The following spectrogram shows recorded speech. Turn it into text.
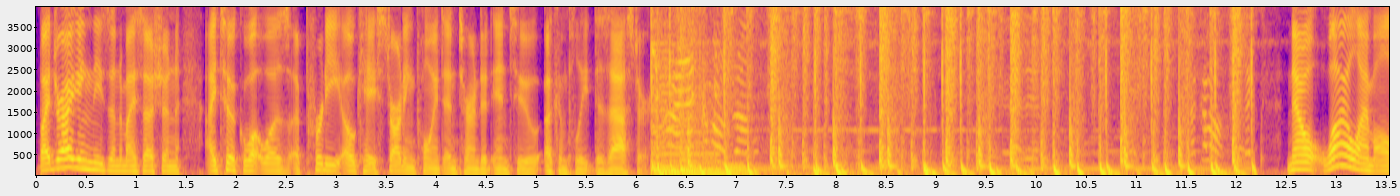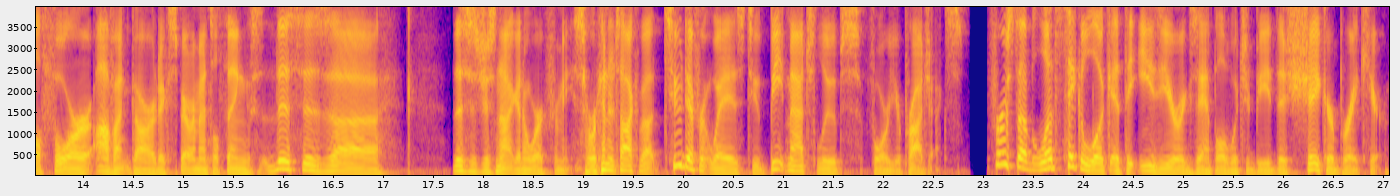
by dragging these into my session, I took what was a pretty okay starting point and turned it into a complete disaster. Now, while I'm all for avant-garde experimental things, this is, uh, this is just not gonna work for me. So we're gonna talk about two different ways to beat match loops for your projects. First up, let's take a look at the easier example, which would be this shaker break here.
